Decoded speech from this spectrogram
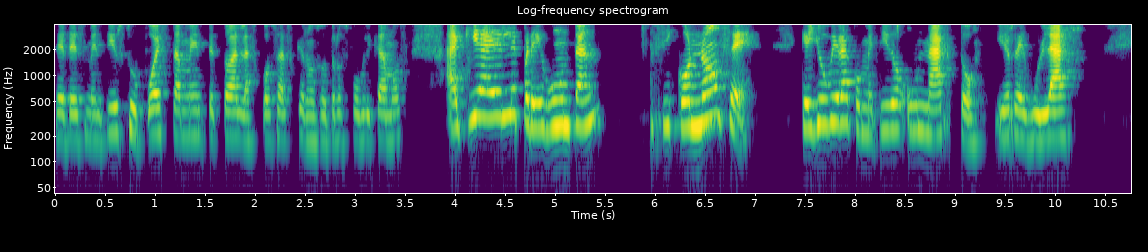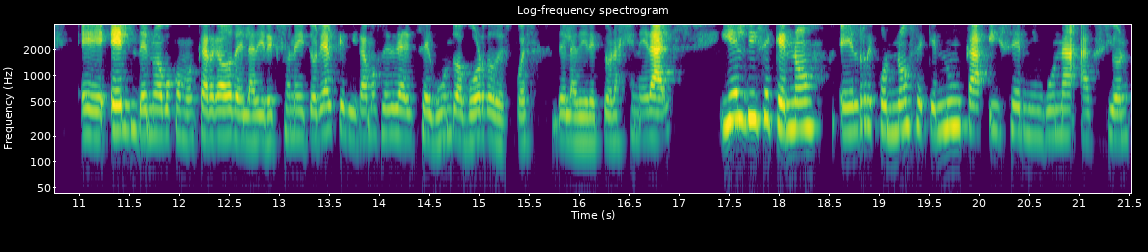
de desmentir supuestamente todas las cosas que nosotros publicamos. Aquí a él le preguntan si conoce que yo hubiera cometido un acto irregular. Eh, él, de nuevo, como encargado de la dirección editorial, que digamos es el segundo a bordo después de la directora general. Y él dice que no, él reconoce que nunca hice ninguna acción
